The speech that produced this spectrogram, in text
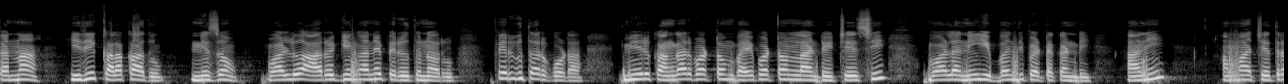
కన్నా ఇది కల కాదు నిజం. వాళ్ళు ఆరోగ్యంగానే పెరుగుతున్నారు. పెరుగుతారు కూడా. మీరు కంగారు పట్టడం భయపడటం లాంటివి చేసి వాళ్ళని ఇబ్బంది పెట్టకండి అని అమ్మా చిత్ర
